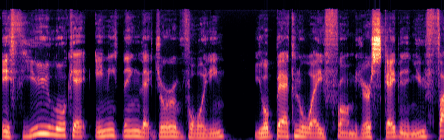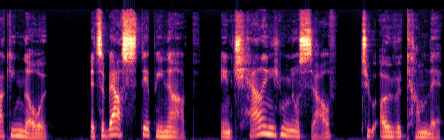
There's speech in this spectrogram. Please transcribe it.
If you look at anything that you're avoiding, you're backing away from, you're escaping, and you fucking know it, it's about stepping up and challenging yourself to overcome that.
